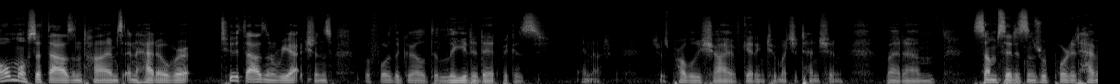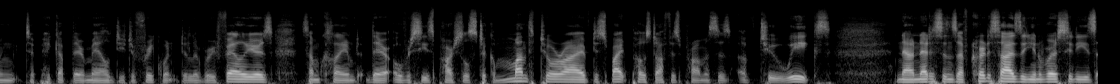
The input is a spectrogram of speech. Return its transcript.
almost a thousand times and had over 2,000 reactions before the girl deleted it because, you know, she was probably shy of getting too much attention. But um, some citizens reported having to pick up their mail due to frequent delivery failures. Some claimed their overseas parcels took a month to arrive, despite post office promises of two weeks. Now, netizens have criticized the university's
